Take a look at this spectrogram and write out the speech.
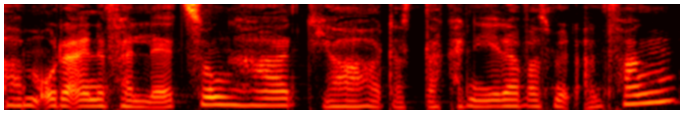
ähm, oder eine Verletzung hat, ja, das, da kann jeder was mit anfangen,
